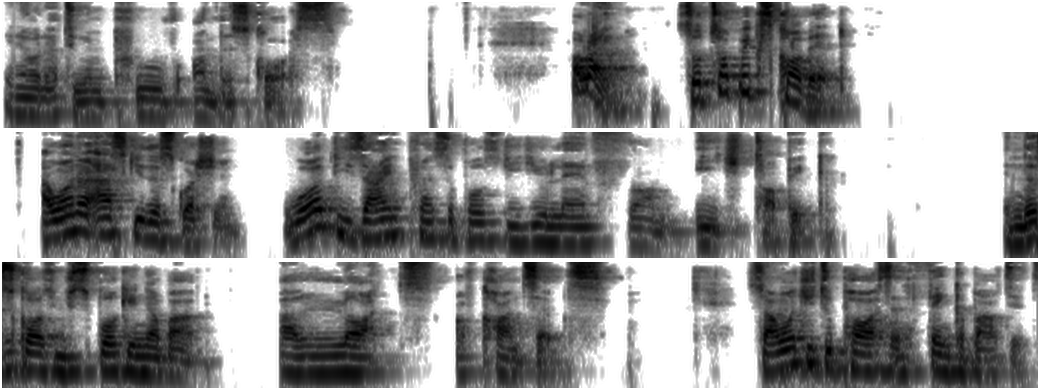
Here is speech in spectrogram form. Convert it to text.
in order to improve on this course. All right. So topics covered. I want to ask you this question. What design principles did you learn from each topic? In this course, we've spoken about a lot of concepts. So I want you to pause and think about it.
